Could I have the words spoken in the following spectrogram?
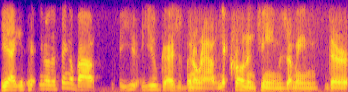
Yeah, you know the thing about you you guys have been around Mick Cronin teams. I mean, they're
